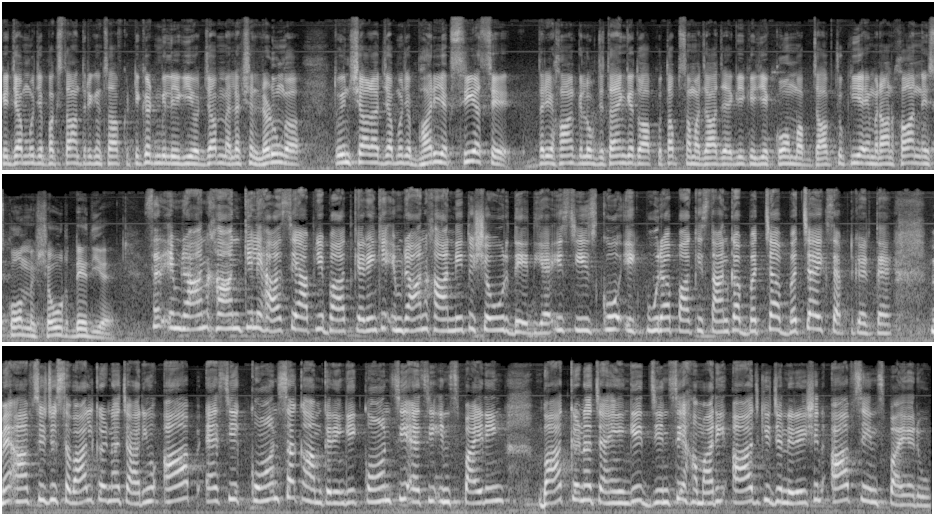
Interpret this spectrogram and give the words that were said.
कि जब मुझे पाकिस्तान तरीके इंसाफ की टिकट मिलेगी और जब मैं इलेक्शन लड़ूँगा तो इन जब मुझे भारी अक्सरियत से दरी खान के लोग जिताएँगे तो आपको तब समझ आ जाएगी कि ये कौम अब जाग चुकी है। इमरान खान ने इस कौम में शूर दे दिया है। सर, इमरान खान के लिहाज से आप ये बात करें कि इमरान खान ने तो शूर दे दिया इस चीज़ को एक पूरा पाकिस्तान का बच्चा बच्चा एक्सेप्ट करता है। मैं आपसे जो सवाल करना चाह रही हूँ, आप ऐसे कौन सा काम करेंगे कौन सी ऐसी इंस्पायरिंग बात करना चाहेंगे जिनसे हमारी आज की जनरेशन आपसे इंस्पायर हो?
